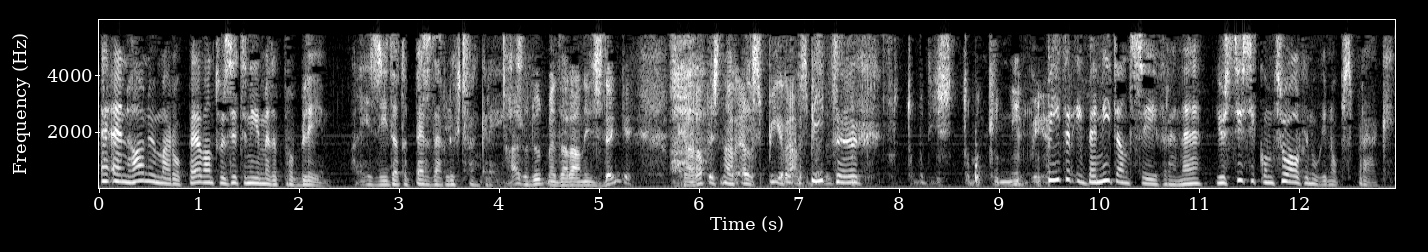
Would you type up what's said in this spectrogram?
En, en hou nu maar op, hè, want we zitten hier met een probleem. Je ziet dat de pers daar lucht van krijgt. Ja, dat doet me daaraan iets denken. Ga rap eens naar El Spiraars. Pieter. Verdomme, die stomme knie weer. Pieter, ik ben niet aan het zeveren, hè. Justitie komt zo al genoeg in opspraak.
